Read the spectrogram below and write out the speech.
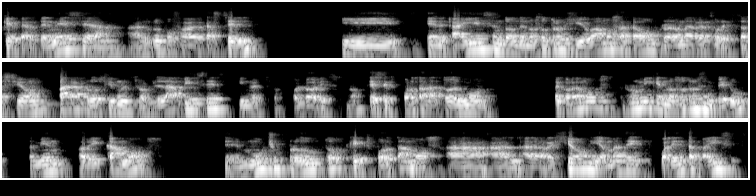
que pertenece al grupo Faber-Castell, y ahí es en donde nosotros llevamos a cabo un programa de reforestación para producir nuestros lápices y nuestros colores, que se exportan a todo el mundo. Recordemos, Rumi, que nosotros en Perú también fabricamos eh, muchos productos que exportamos a, la región y a más de 40 países.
